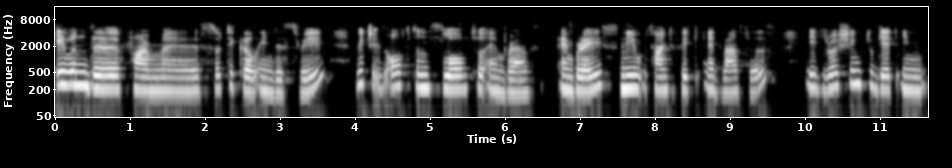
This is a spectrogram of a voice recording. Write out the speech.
Even the pharmaceutical industry, which is often slow to embrace, embrace new scientific advances, is rushing to get in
